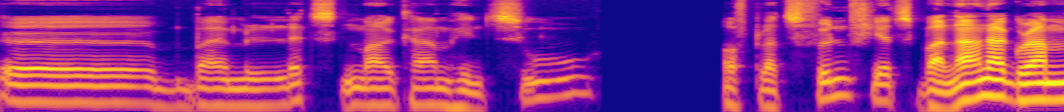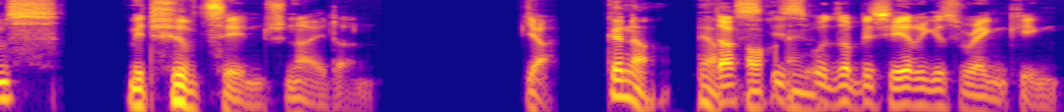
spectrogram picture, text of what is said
äh, beim letzten Mal kam hinzu auf Platz 5 jetzt Bananagrams mit 14 Schneidern. Genau. Ja, das ist unser bisheriges Ranking.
